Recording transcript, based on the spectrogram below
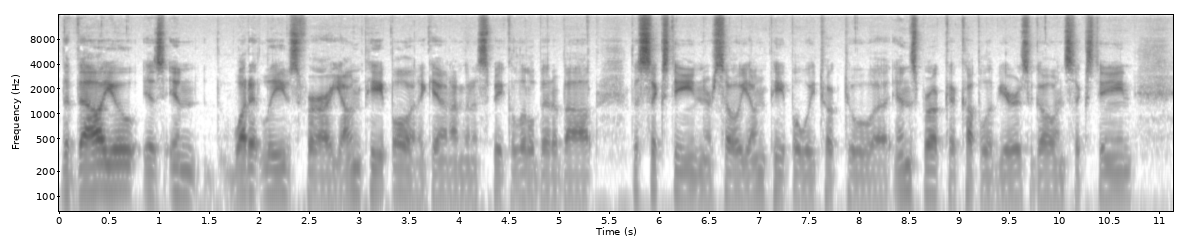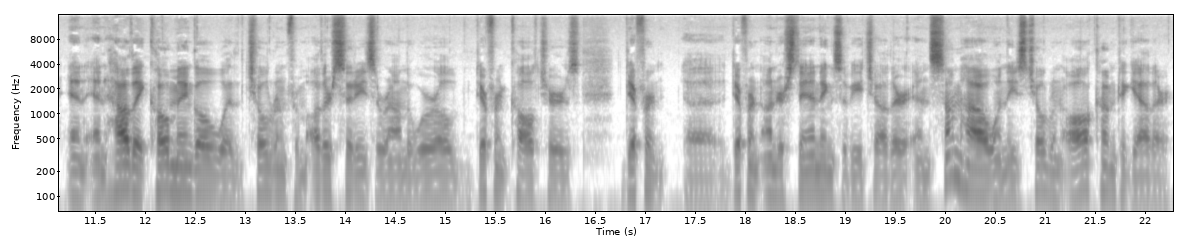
The value is in what it leaves for our young people. And again, I'm going to speak a little bit about the 16 or so young people we took to uh, Innsbruck a couple of years ago in 16 and, and how they commingle with children from other cities around the world, different cultures, different uh, different understandings of each other, and somehow when these children all come together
